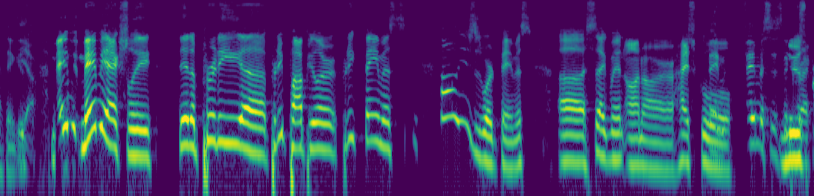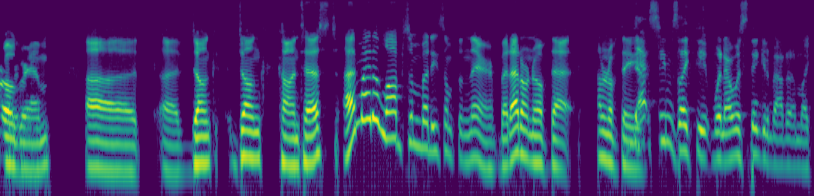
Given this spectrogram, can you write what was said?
I think Yeah. maybe maybe actually did a pretty uh pretty popular, pretty famous. I'll use the word famous uh segment on our high school Fam- famous is the news correct word. program uh uh dunk dunk contest i might have lobbed somebody something there but i don't know if that i don't know if they That seems like the when I was thinking about it, I'm like,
